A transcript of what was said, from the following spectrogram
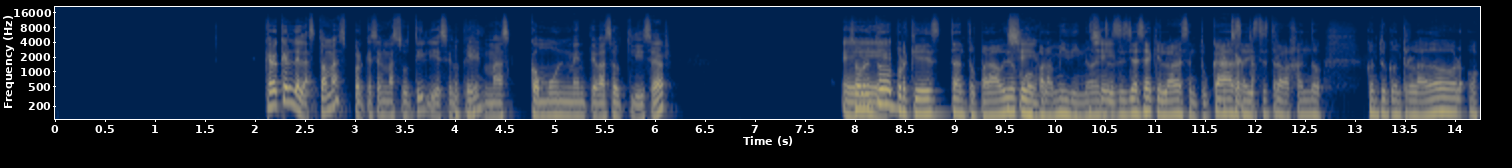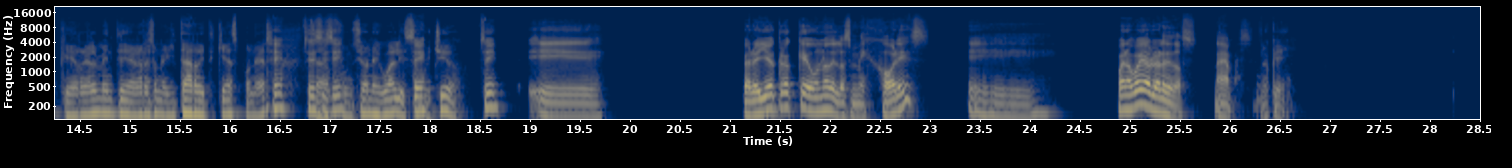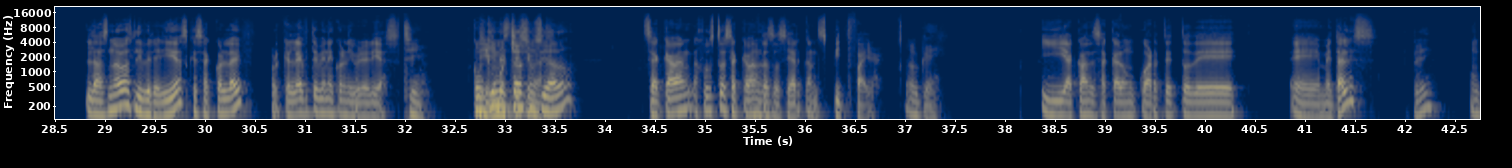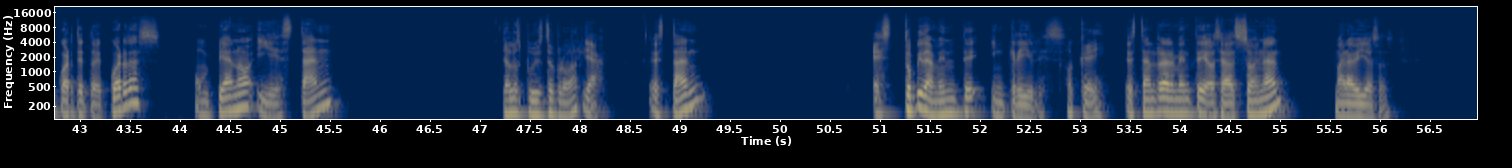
Creo que el de las tomas, porque es el más útil y es el que más comúnmente vas a utilizar. Sobre Eh, todo porque es tanto para audio como para MIDI, ¿no? sí. Entonces, ya sea que lo hagas en tu casa y estés trabajando con tu controlador o que realmente agarres una guitarra y te quieras poner, Sí, sí, o sea, sí, sí. funciona igual y está Sí. muy chido. Sí. eh, pero yo creo que uno de los mejores. eh, bueno, voy a hablar de dos, nada más. Ok. Las nuevas librerías que sacó Live, porque Live te viene con librerías. Sí. ¿Con Y quién está asociado? Se acaban, justo se acaban de Ah. asociar con Spitfire. Ok. Y acaban de sacar un cuarteto de eh, metales, Ok. un cuarteto de cuerdas, un piano y están, ¿Ya los pudiste probar? ya, están estúpidamente increíbles. Ok. están realmente, o sea, suenan maravillosos.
